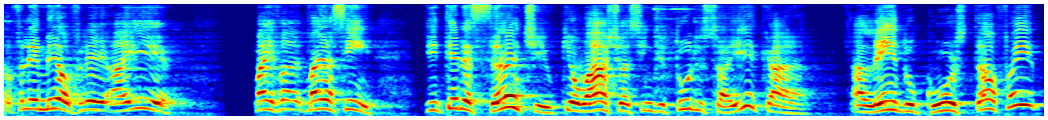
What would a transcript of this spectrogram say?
Eu falei, meu, eu falei, aí. Mas, mas assim, de interessante, o que eu acho assim de tudo isso aí, cara, além do curso e tal, foi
